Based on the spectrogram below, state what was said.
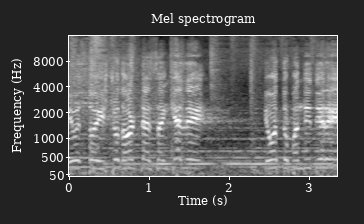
ಇವತ್ತು ಇಷ್ಟು ದೊಡ್ಡ ಸಂಖ್ಯೆಯಲ್ಲಿ ಇವತ್ತು ಬಂದಿದ್ದೀರಿ.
